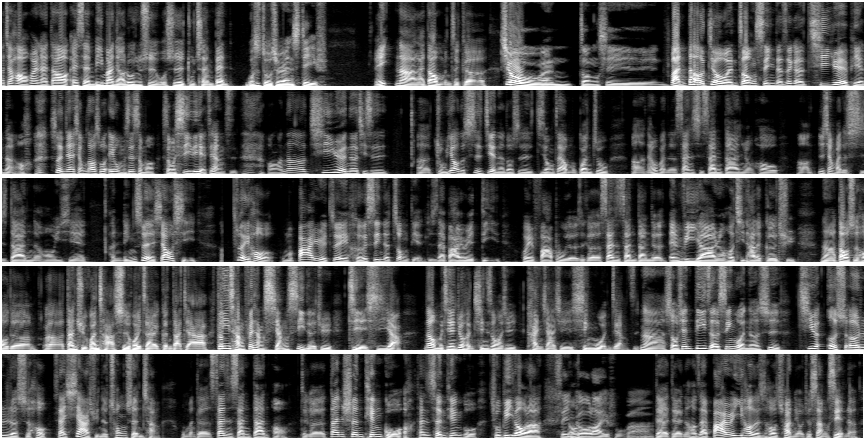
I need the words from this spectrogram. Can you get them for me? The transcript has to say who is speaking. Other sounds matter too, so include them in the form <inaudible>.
Speaker 1: 大家好，欢迎来到 SMB 慢聊录音室，我是主持人 Ben，
Speaker 2: 我是主持人 Steve。
Speaker 1: 诶，那来到我们这个
Speaker 2: 旧闻中心，
Speaker 1: 反倒旧闻中心的这个七月篇呐、啊，哦，瞬间想不到说，诶，我们是什么什么系列这样子？好了，那七月呢，其实呃，主要的事件呢，都是集中在我们关注啊、呃，南部版的三十三单，然后呃，日向版的十单，然后一些很零碎的消息。最后，我们八月最核心的重点，就是在八月底会发布的这个三十三单的 MV 啊，然后其他的歌曲。那到时候的呃单曲观察室会再跟大家非常非常详细的去解析啊。那我们今天就很轻松的去看一下一些新闻，这样子。那首先第一则新闻呢，是七月二十二日的时候，在下旬的冲绳场。我们的三十三单哦，这个单身天国 <laughs> 哦，单身天国出纰漏啦
Speaker 2: ，Single Life 啊，
Speaker 1: 对对，然后在八月一号的时候串流就上线了。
